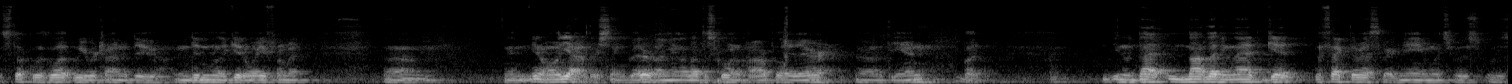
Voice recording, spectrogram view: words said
stuck with what we were trying to do and didn't really get away from it. Um, and you know, yeah, there's things better. I mean, I love the score on the power play there uh, at the end, but you know, that not letting that get affect the rest of our game, which was was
